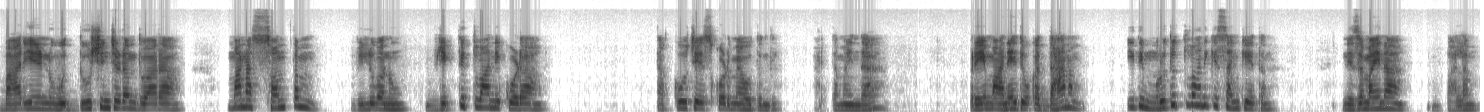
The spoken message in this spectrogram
భార్యని నువ్వు దూషించడం ద్వారా మన సొంతం విలువను వ్యక్తిత్వాన్ని కూడా తక్కువ చేసుకోవడమే అవుతుంది. అర్థమైందా? ప్రేమ అనేది ఒక దానం. ఇది మృదుత్వానికి సంకేతం. నిజమైన బలం.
